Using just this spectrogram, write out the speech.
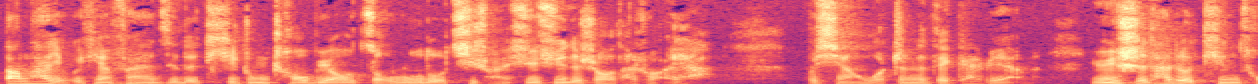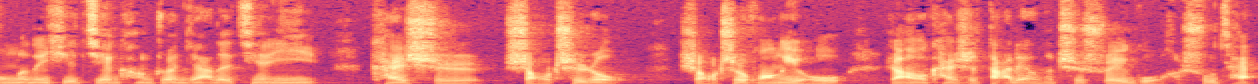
当他有一天发现自己的体重超标，走路都气喘吁吁的时候，他说：“哎呀，不行，我真的得改变了。”于是他就听从了那些健康专家的建议，开始少吃肉，少吃黄油，然后开始大量的吃水果和蔬菜。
